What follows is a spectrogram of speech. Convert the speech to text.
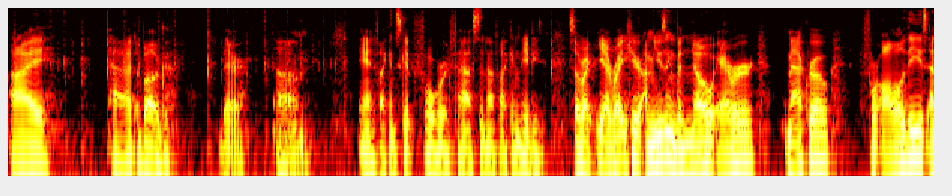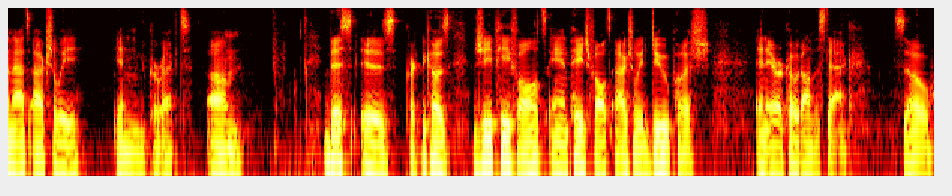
I had a bug there. Um, and if I can skip forward fast enough, I can maybe, so right, yeah, right here, I'm using the no error macro for all of these, and that's actually incorrect. Um, this is correct because GP faults and page faults actually do push an error code on the stack. So,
